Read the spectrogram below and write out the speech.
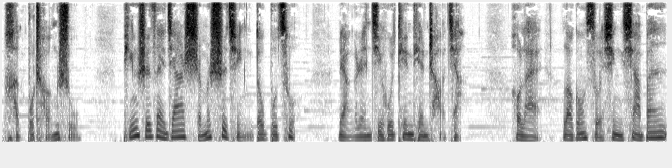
很不成熟，平时在家什么事情都不做，两个人几乎天天吵架。后来老公索性下班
